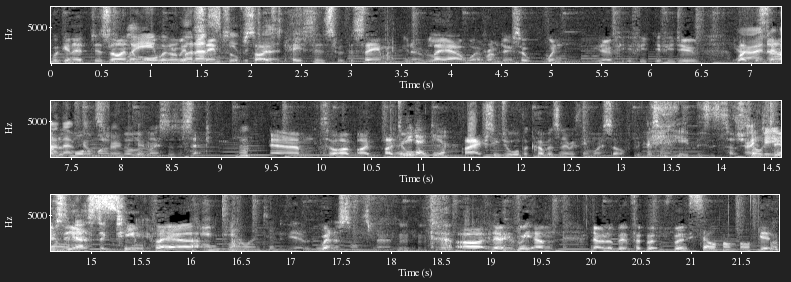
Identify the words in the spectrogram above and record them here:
we're going to design them all. They're going to be Let the same sort of sized judge. cases with the same you know layout, whatever I'm doing. So when you know if you, if you, if you do Yeah, like the sound of more than one, of them, they'll look nice as a set. Um, so I, I, I do. Great idea. I actually do all the covers and everything myself because I'm this is such So an enthusiastic this. team player. and talented. Yeah, Renaissance man. really. uh, no, we um, no, look, but but, but, He's so humble. yeah.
